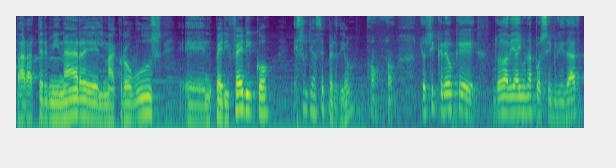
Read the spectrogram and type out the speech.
para terminar el macrobús en periférico. ¿Eso ya se perdió? No, no. Yo sí creo que todavía hay una posibilidad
